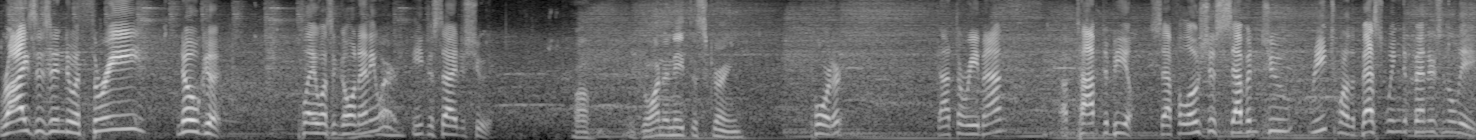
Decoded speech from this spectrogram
Rises into a three, no good. Play wasn't going anywhere. He decided to shoot it. Well, we go underneath the screen. Porter got the rebound. Up top to Beal. Sefolosha's 7 2 reach, one of the best wing defenders in the league.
